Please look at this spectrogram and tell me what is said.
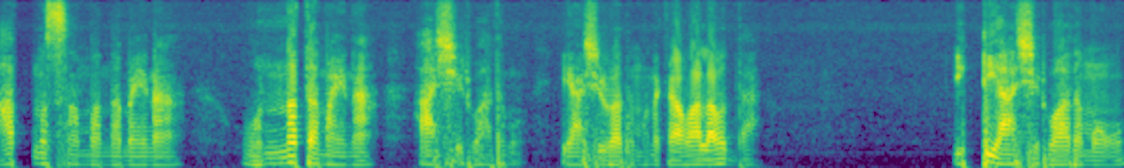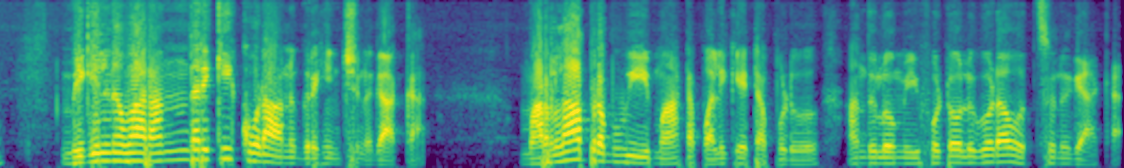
ఆత్మ సంబంధమైన ఉన్నతమైన ఆశీర్వాదము. ఈ ఆశీర్వాదం మనకు కావాలా వద్దా? ఇట్టి ఆశీర్వాదము మిగిలిన వారందరికీ కూడా అనుగ్రహించునుగాక. మరలా ప్రభు ఈ మాట పలికేటప్పుడు అందులో మీ ఫోటోలు కూడా వచ్చునుగాక.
